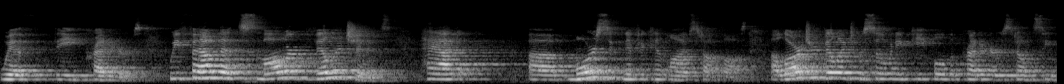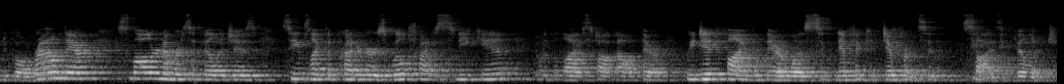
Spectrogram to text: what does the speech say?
with the predators. We found that smaller villages had uh, more significant livestock loss. A larger village with so many people, the predators don't seem to go around there. Smaller numbers of villages, seems like the predators will try to sneak in with the livestock out there. We did find that there was significant difference in size of village.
